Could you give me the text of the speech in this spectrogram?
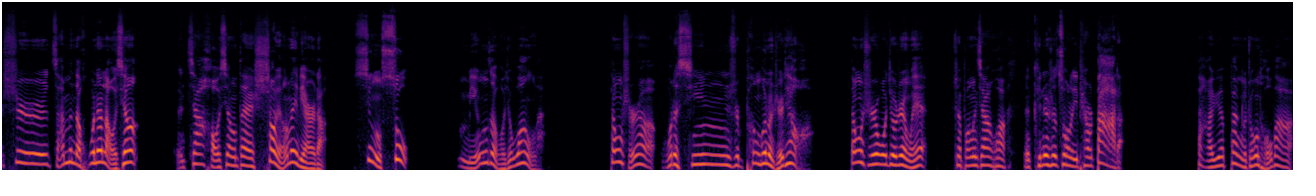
是咱们的湖南老乡，家好像在邵阳那边的，姓苏。名字我就忘了，当时啊，我的心是砰砰的直跳啊！当时我就认为这帮家伙肯定是做了一票大的。大约半个钟头吧，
